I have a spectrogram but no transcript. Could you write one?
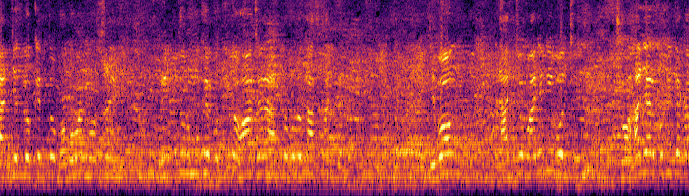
রাজ্যের লোকের তো ভগবান মশাই মৃত্যুর মুখে পতিত হওয়া ছাড়া আর তো কোনো কাজ থাকবে না। এবং রাজ্য বাজেটই বলছে হাজার কোটি টাকা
